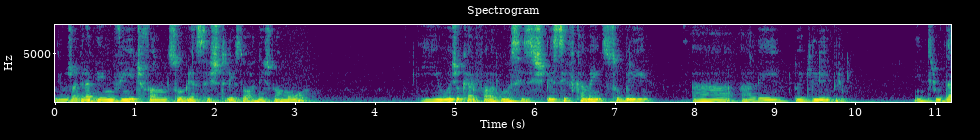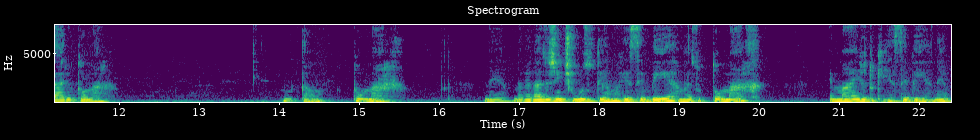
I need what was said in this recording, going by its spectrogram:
Eu já gravei um vídeo falando sobre essas três ordens do amor e hoje eu quero falar com vocês especificamente sobre a, a lei do equilíbrio entre o dar e o tomar. Então, tomar, né? Na verdade, a gente usa o termo receber, mas o tomar é mais do que receber, né?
